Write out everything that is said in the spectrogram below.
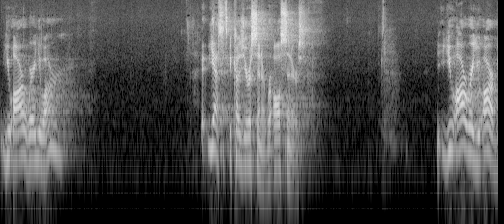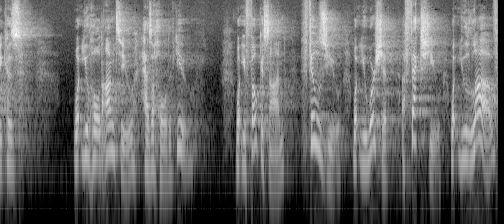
you are where you are? Yes, it's because you're a sinner. We're all sinners. You are where you are because what you hold on to has a hold of you. What you focus on fills you. What you worship affects you. What you love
